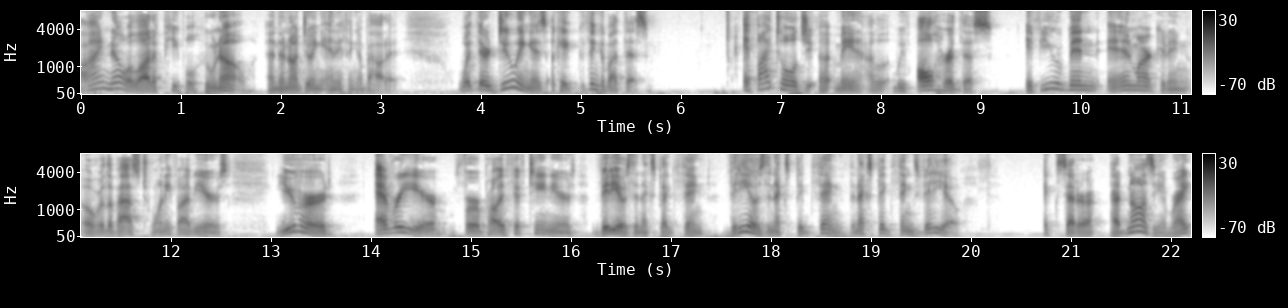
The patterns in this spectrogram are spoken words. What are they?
I know a lot of people who know and they're not doing anything about it. What they're doing is, okay, think about this. If I told you, I mean, we've all heard this. If you've been in marketing over the past 25 years, you've heard every year for probably 15 years, video is the next big thing. Video is the next big thing. The next big thing's video, etc. ad nauseum, right?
